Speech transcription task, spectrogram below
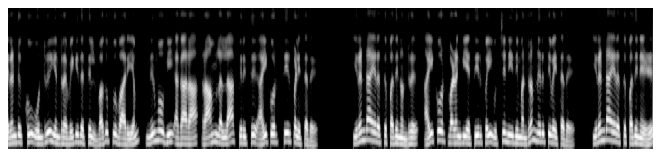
2கு1 என்ற விகிதத்தில் வகுப்பு வாரியம். நிர்மோகி அகாரா ராம்லல்லா பிரித்து ஐகோர்ட் தீர்ப்பளித்தது. 2011 ஐகோர்ட் வழங்கிய தீர்ப்பை உச்ச நீதிமன்றம் இரண்டாயிரத்து பதினேழு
